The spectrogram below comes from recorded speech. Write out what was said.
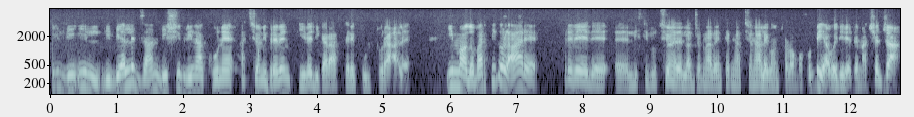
il, il DDL ZAN disciplina alcune azioni preventive di carattere culturale. In modo particolare prevede eh, l'istituzione della giornata internazionale contro l'omofobia. Voi direte, ma c'è già,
